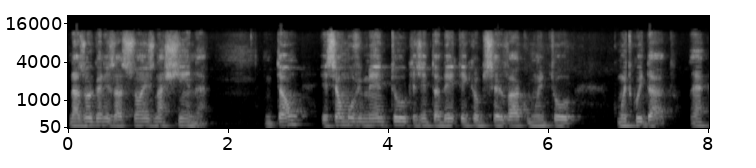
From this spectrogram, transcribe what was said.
nas organizações na China. Então esse é um movimento que a gente também tem que observar com muito com muito cuidado, né?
